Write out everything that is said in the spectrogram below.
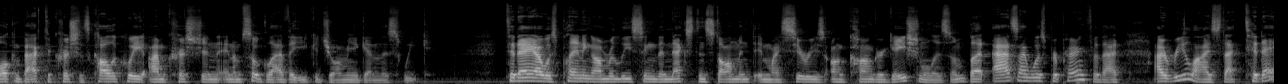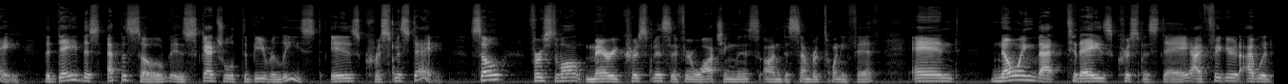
Welcome back to Christian's Colloquy. I'm Christian, and I'm so glad that you could join me again this week. Today, I was planning on releasing the next installment in my series on congregationalism, but as I was preparing for that, I realized that today, the day this episode is scheduled to be released, is Christmas Day. So, first of all, Merry Christmas if you're watching this on December 25th, and knowing that today's Christmas Day, I figured I would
